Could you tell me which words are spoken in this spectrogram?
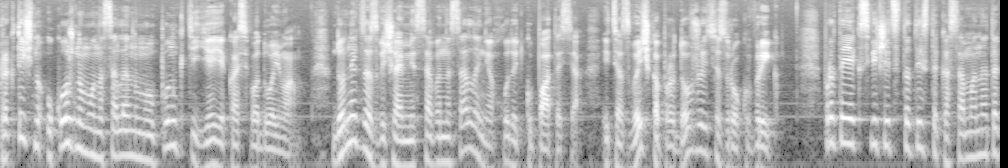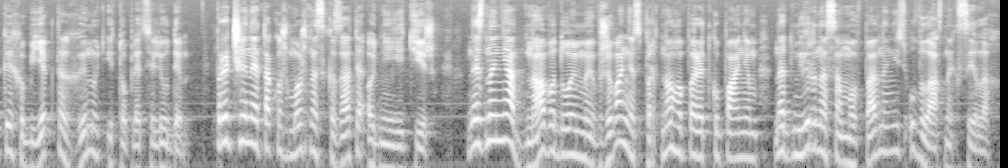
Практично у кожному населеному пункті є якась водойма. До них зазвичай місцеве населення ходить купатися, і ця звичка продовжується з року в рік. Проте, як свідчить статистика, саме на таких об'єктах гинуть і топляться люди. Причини також можна сказати одні й ті ж: незнання дна водойми, вживання спиртного перед купанням, надмірна самовпевненість у власних силах.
